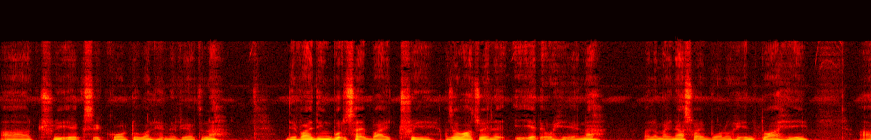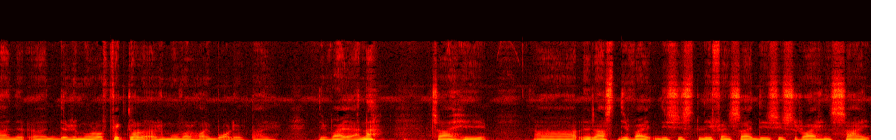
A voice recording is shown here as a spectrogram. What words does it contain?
uh, 3x equal to 1 hin na na. Dividing both side by 3 azawa chu le 8 o hi na. Ala minus hoi bolo hi in to hi uh, uh, the removal factor removal hoi bolo tai divide ana cha hi uh, let us divide. This is left hand side this is right hand side.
